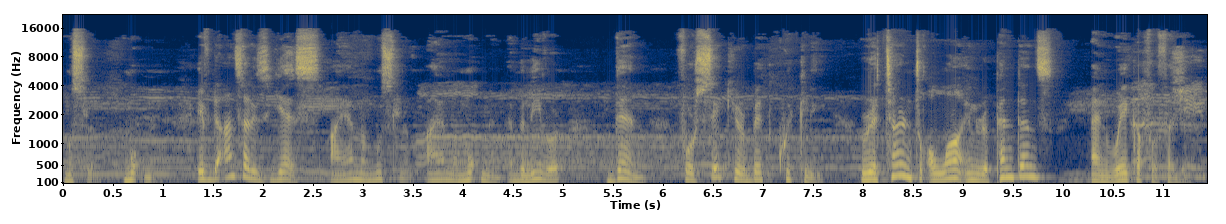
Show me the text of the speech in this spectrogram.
Muslim, mu'min? If the answer is yes, I am a Muslim, I am a mu'min, a believer, then forsake your bed quickly, return to Allah in repentance, and wake up for Fajr.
